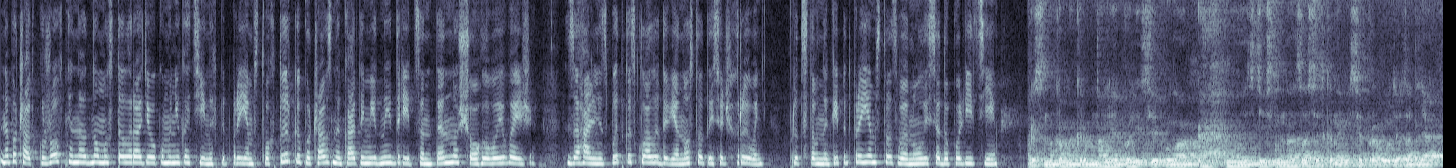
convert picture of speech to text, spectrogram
На початку жовтня на одному з телерадіокомунікаційних підприємств Охтирки почав зникати мідний дріт з антенно-щоглової вежі. Загальні збитки склали 90 тисяч гривень. Представники підприємства звернулися до поліції. Представниками кримінальної поліції була е, здійснена засідка на місці пригоди задля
